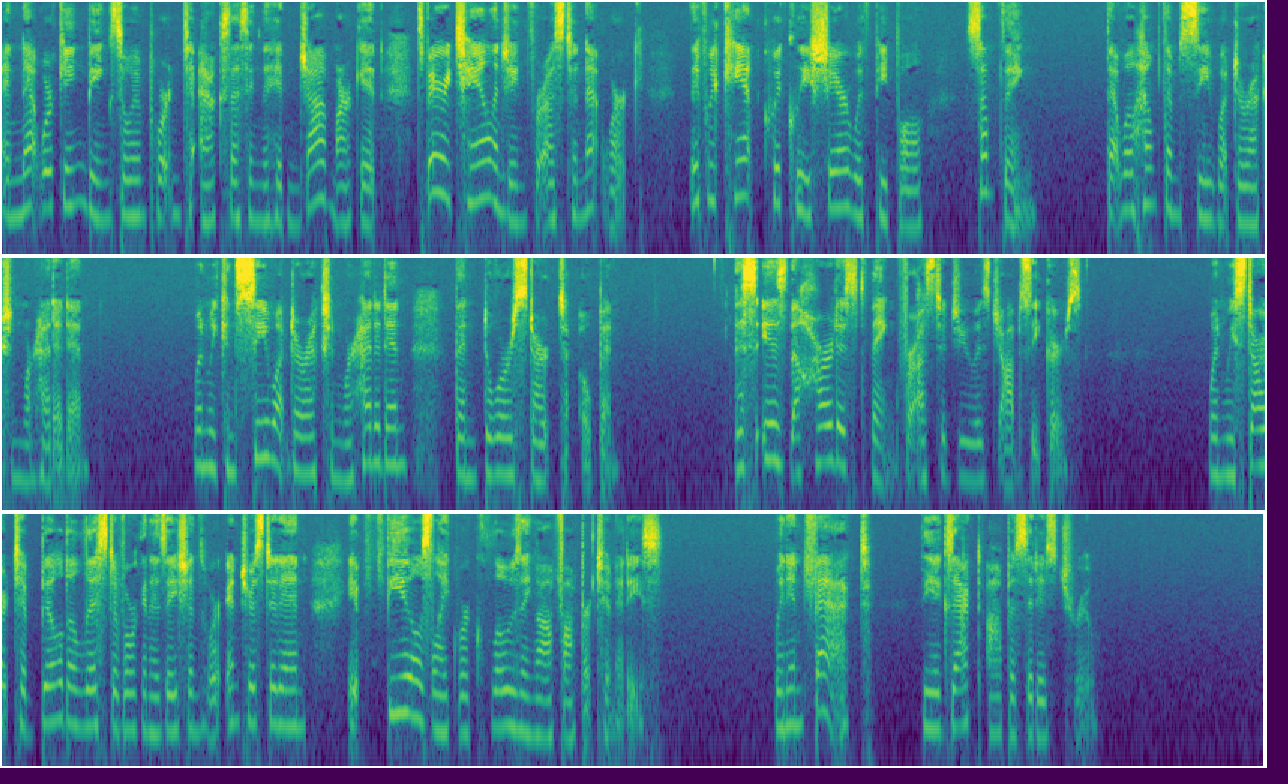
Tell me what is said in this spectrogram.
And networking being so important to accessing the hidden job market, it's very challenging for us to network if we can't quickly share with people something that will help them see what direction we're headed in. When we can see what direction we're headed in, then doors start to open. This is the hardest thing for us to do as job seekers. When we start to build a list of organizations we're interested in, it feels like we're closing off opportunities. When in fact, the exact opposite is true.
